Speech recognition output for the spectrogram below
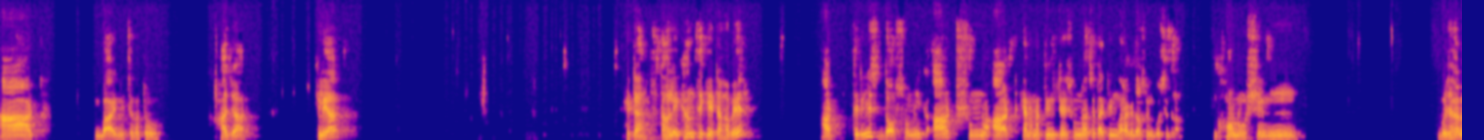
আট বাই নিচে কত? হাজার। ক্লিয়ার এটা। তাহলে এখান থেকে এটা হবে আটত্রিশ দশমিক আট শূন্য আট। কেননা তিনটে শূন্য আছে, তাই তিন ঘর আগে দশমিক বসে দিলাম। ঘন সেমি। বোঝা গেল?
